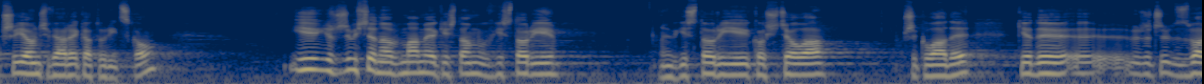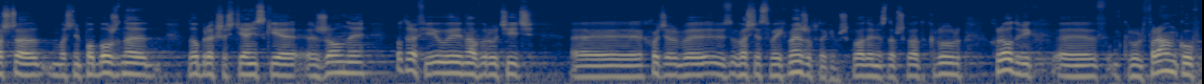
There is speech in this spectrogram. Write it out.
przyjąć wiarę katolicką. I rzeczywiście no, mamy jakieś tam w historii w historii Kościoła przykłady, kiedy e, rzeczy, zwłaszcza właśnie pobożne, dobre chrześcijańskie żony potrafiły nawrócić e, chociażby właśnie swoich mężów. Takim przykładem jest na przykład król Chlodwig, e, król Franków.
